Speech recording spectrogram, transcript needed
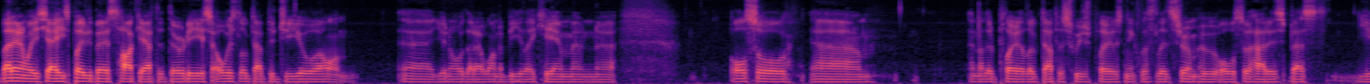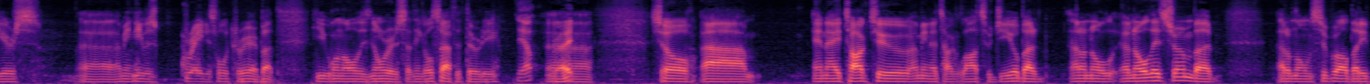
but anyways, yeah, he's played his best hockey after 30. He's always looked up to Gio. Um, uh, you know that I want to be like him, and uh, also um, another player I looked up to Swedish player is Niklas Lidström, who also had his best years. Uh, I mean, he was great his whole career, but he won all his Norris. I think also after 30. Yep. Right. Uh, so, um, and I talked to, I mean, I talked lots with Gio, but I don't know, I know Lidstrom, but I don't know him super well. But he,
